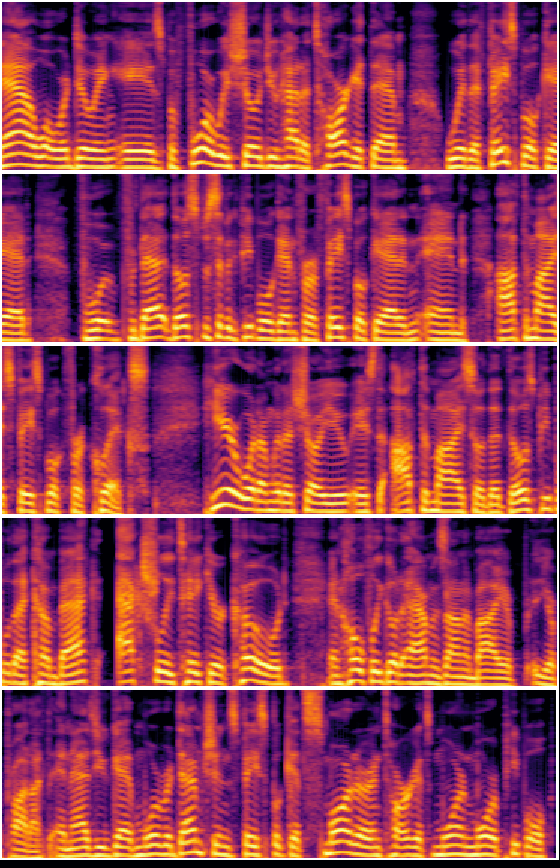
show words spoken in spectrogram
Now what we're doing is before we showed you how to target them with a Facebook ad for for that those specific people again for a Facebook ad and and optimize Facebook for clicks. Here what I'm going to show you is to optimize so that those people that come back actually take your code and hopefully go to Amazon and buy your, your product. And as you get more redemptions, Facebook gets smarter and targets more and more people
